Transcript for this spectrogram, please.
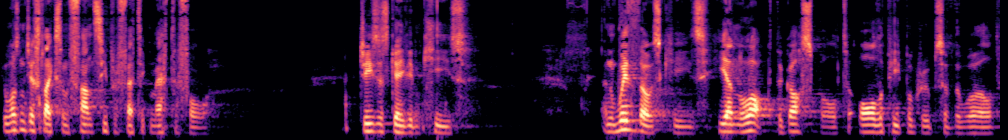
it wasn't just like some fancy prophetic metaphor. Jesus gave him keys. And with those keys, he unlocked the gospel to all the people groups of the world.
